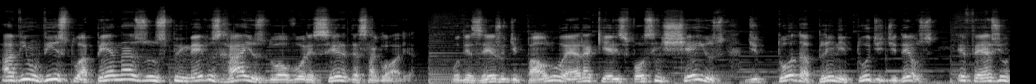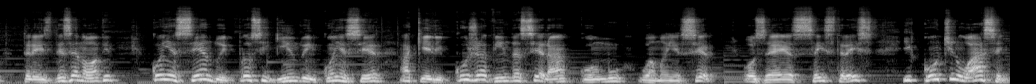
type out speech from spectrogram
Haviam visto apenas os primeiros raios do alvorecer dessa glória. O desejo de Paulo era que eles fossem cheios de toda a plenitude de Deus. Efésio 3,19 conhecendo e prosseguindo em conhecer aquele cuja vinda será como o amanhecer. Oséias 6:3 e continuassem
